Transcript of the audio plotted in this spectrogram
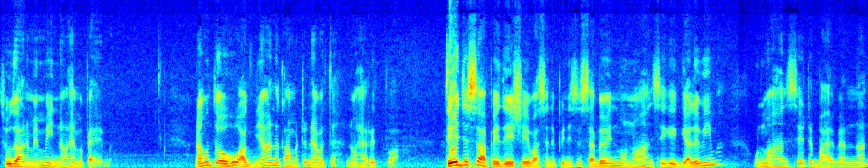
සූදානමෙන්ම ඉන්නවා හැම පෑම. නමුත් ඔහු අඥ්ඥානකමට නැවත නොහැරෙත්වා. තේජස අපේ දේශයේ වසන පිණිස සැබවෙන්ම උන්වහන්සේගේ ගැලවීම උන්වහන්සේට භයවන්නන්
